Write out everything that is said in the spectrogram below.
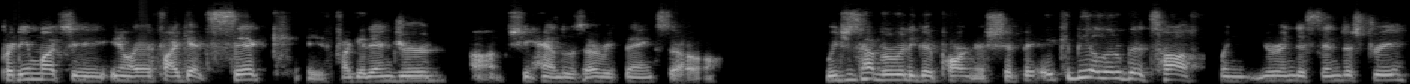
pretty much, you know, if I get sick, if I get injured, um, she handles everything. So we just have a really good partnership. It, it can be a little bit tough when you're in this industry,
